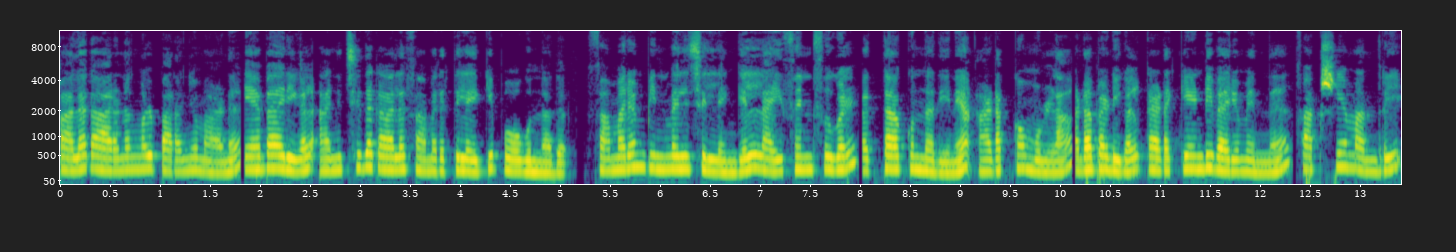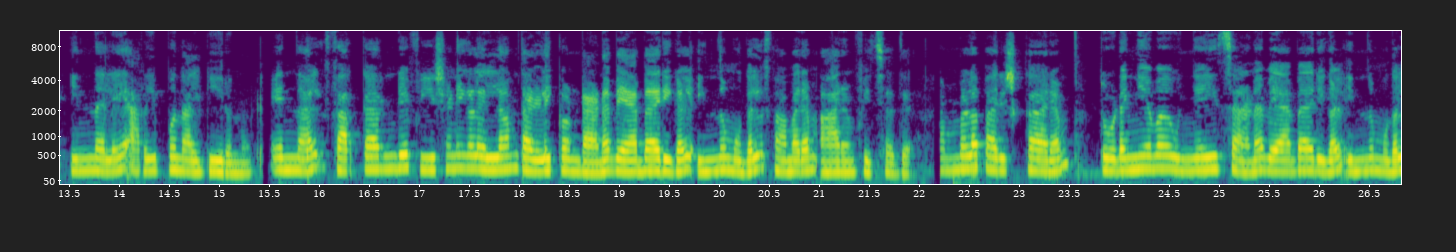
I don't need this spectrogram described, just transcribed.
പല കാരണങ്ങൾ പറഞ്ഞുമാണ് വ്യാപാരികൾ അനിശ്ചിതകാല സമരത്തിലേക്ക് പോകുന്നത്. സമരം പിൻവലിച്ചില്ലെങ്കിൽ ലൈസൻസുകൾ റദ്ദാക്കുന്നതിന് അടക്കമുള്ള നടപടികൾ കടക്കേണ്ടി വരുമെന്ന് ഭക്ഷ്യമന്ത്രി ഇന്നലെ അറിയിപ്പ് നൽകിയിരുന്നു. എന്നാൽ സർക്കാരിന്റെ ഭീഷണികളെല്ലാം തള്ളിക്കൊണ്ടാണ് വ്യാപാരികൾ ഇന്നു മുതൽ സമരം ആരംഭിച്ചത്. ശമ്പള പരിഷ്കാരം തുടങ്ങിയവ ഉന്നയിച്ചാണ് വ്യാപാരികൾ ഇന്നു മുതൽ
